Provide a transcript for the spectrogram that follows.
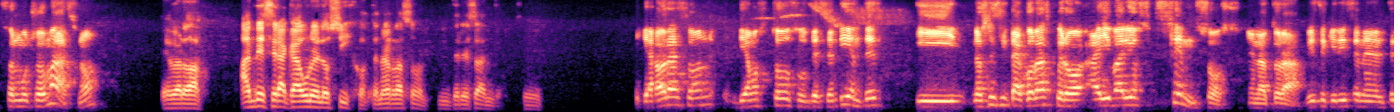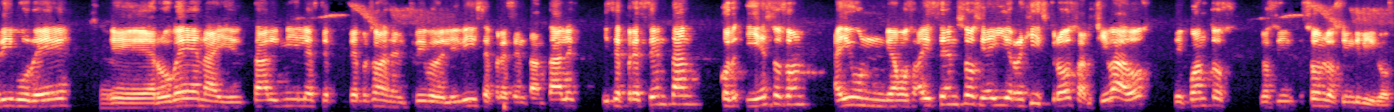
son mucho más, ¿no? es verdad. Antes era cada uno de los hijos, tenés razón, interesante. sí. y ahora son, digamos, todos sus descendientes. Y no sé si te acordás, pero hay varios censos en la Torá. Viste que dicen en el tribu de Sí. eh, Rubén hay tal miles de, de personas en el tribu de Leví, se presentan tales, y se presentan, y estos son, hay un, digamos, hay censos y hay registros archivados de cuántos los son los individuos.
